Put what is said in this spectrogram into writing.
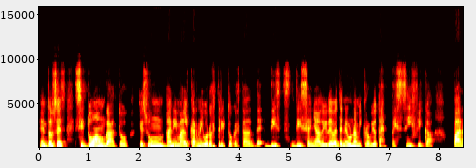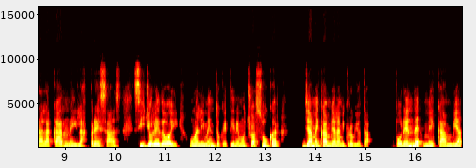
Entonces, si tú a un gato, que es un animal carnívoro estricto que está diseñado y debe tener una microbiota específica para la carne y las presas, si yo le doy un alimento que tiene mucho azúcar, ya me cambia la microbiota. Por ende, me cambia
